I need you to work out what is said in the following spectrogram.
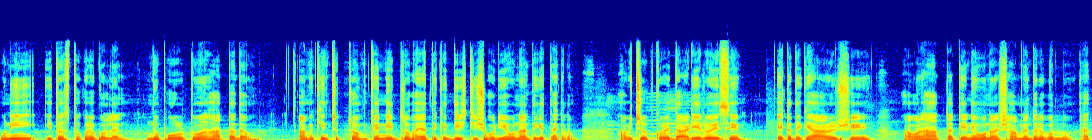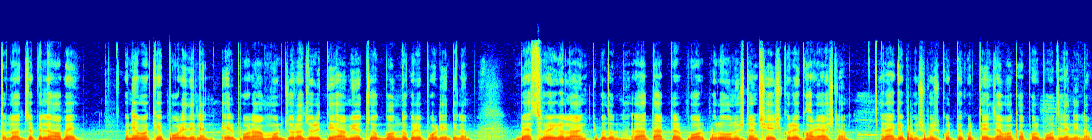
উনি ইতস্ত করে বললেন, নুপুর, তোমার হাতটা দাও। আমি কিঞ্চিত চমকে নিদ্র ভাইয়া থেকে দৃষ্টি সরিয়ে ওনার দিকে তাকালাম। আমি চুপ করে দাঁড়িয়ে রয়েছি। এটা দেখে আরশি আমার হাতটা টেনে ওনার সামনে ধরে বলল, এত লজ্জা পেলে হবে? উনি আমাকে পড়ে দিলেন। এরপর আম্মুর জোড়াজোড়িতে আমিও চোখ বন্ধ করে পড়িয়ে দিলাম। ব্যাস, হয়ে গেল আংটি বদল। রাত আটটার পর পুরো অনুষ্ঠান শেষ করে ঘরে আসলাম। রাগে ফুসফুস করতে করতে জামা কাপড় বদলে নিলাম।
